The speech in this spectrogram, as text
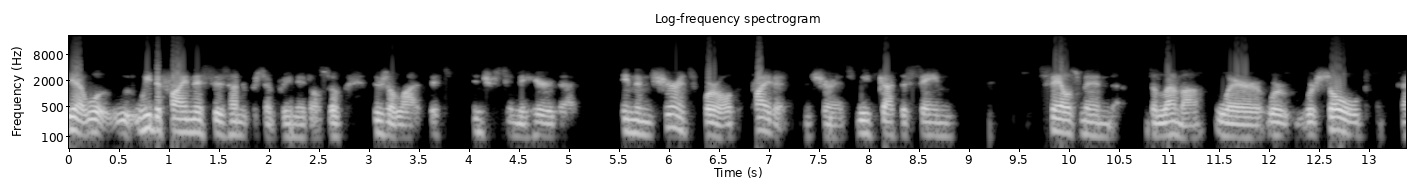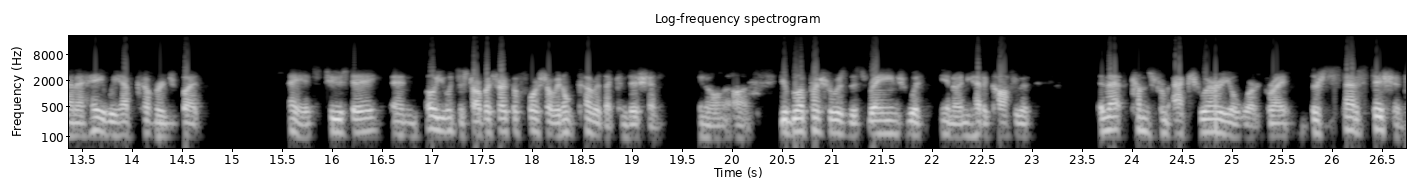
Yeah, well, we define this as 100% prenatal. So there's a lot. It's interesting to hear that in the insurance world, private insurance, we've got the same salesman dilemma where we're we're sold kind of, hey, we have coverage, but hey, it's Tuesday, and oh, you went to Starbucks right before, so we don't cover that condition. You know, uh, your blood pressure was this range with, you know, and you had a coffee with, and that comes from actuarial work, right? There's statisticians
